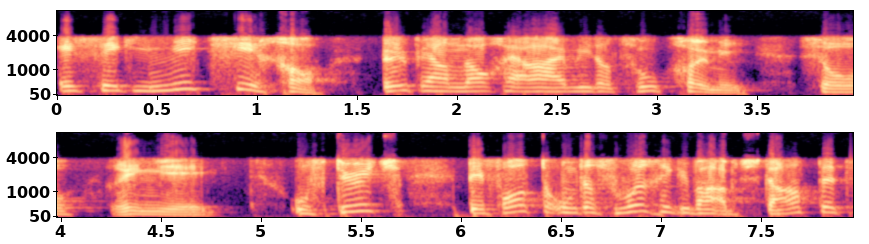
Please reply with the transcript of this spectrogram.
Es sei nicht sicher, ob er nachher auch wieder zurückkomme, so Ringier. Auf Deutsch, bevor die Untersuchung überhaupt startet,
